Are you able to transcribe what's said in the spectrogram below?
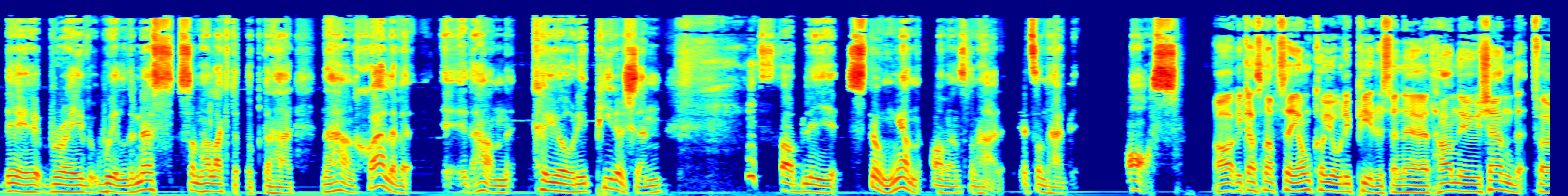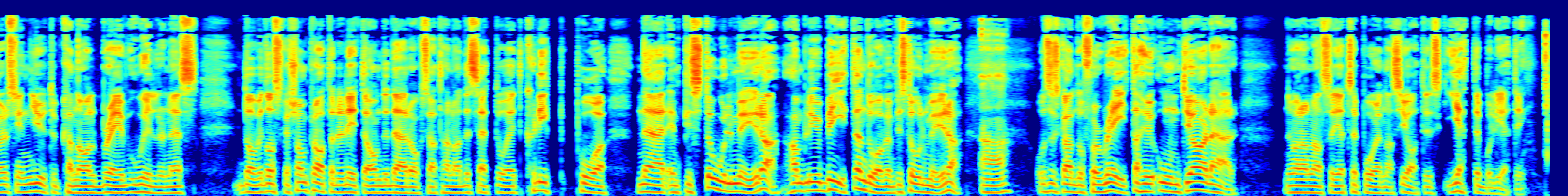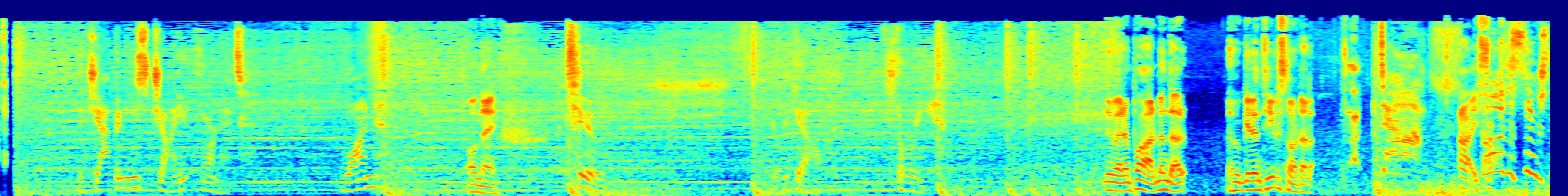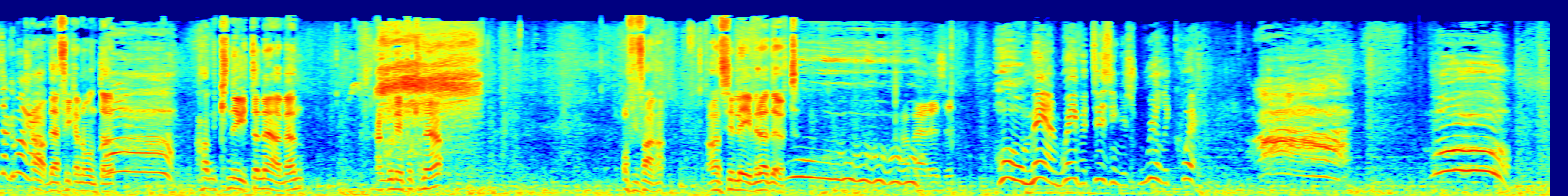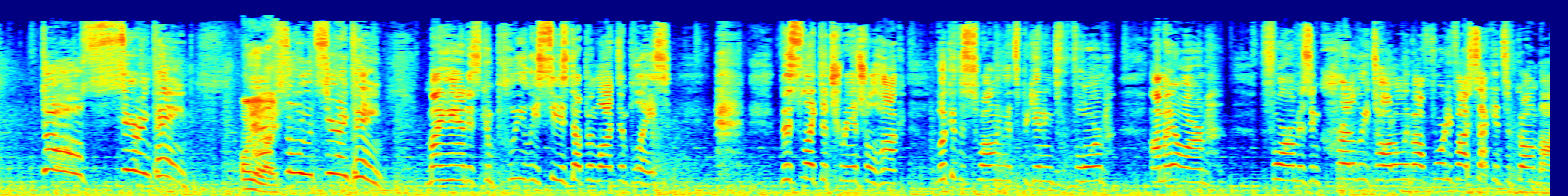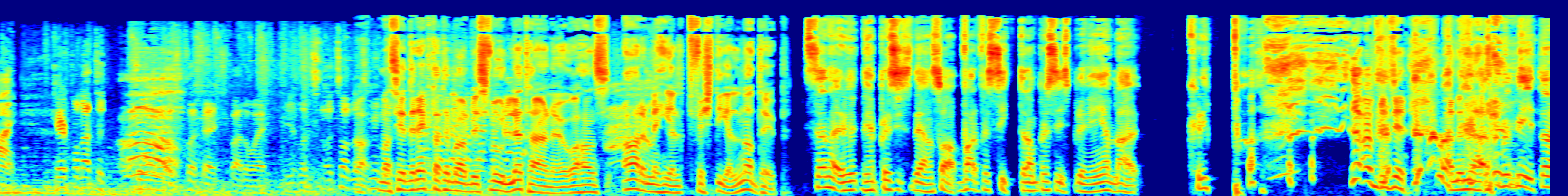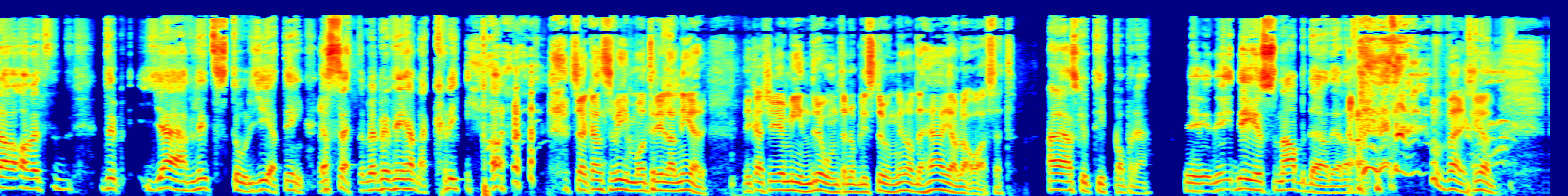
Det är Brave Wilderness som har lagt upp den här, när han själv, eh, han Coyote Peterson, ska bli stungen av en sån här, ett sånt här as. Ja, vi kan snabbt säga om Coyote Peterson är att han är ju känd för sin YouTube-kanal Brave Wilderness. David Oskarsson pratade lite om det där också, att han hade sett då ett klipp på när en pistolmyra, han blir ju biten då av en pistolmyra. Och så ska han då få ratea hur ont gör det här. Nu har han alltså gett sig på en asiatisk jättebålgeting. The Japanese giant hornet. One, Åh nej. two. Here we go. Three. Nu är den på armen där. Hugger den till snart eller? Aj. Oh, my Ja, där fick han ont där. Han knyter näven. Han går ner på knä. Åh fy fan, han, han ser livrädd ut. How bad is it? Oh man, wave of dizziness really quick. Ah! Oh! Oh, searing pain. Oj, oj, oj. Absolute searing pain. My hand is completely seized up and locked in place. This is like the tarantula hawk. Look at the swelling that's beginning to form on my arm. Forearm is incredibly taut. Only about 45 seconds have gone by. Careful not to this cliff edge, by the way. Let's let's let's Ja, move man ser direkt att det börjar bli svullet här nu och hans arm är helt förstelnad typ. Sen är det, det är precis det han sa. Varför sitter han precis bredvid en jävla klippa? Ja, precis. Han är nära. Jag blir biten av, ett typ jävligt stor geting. Jag sätter mig bredvid en jävla klippa. Så jag kan svimma och trilla ner. Det kanske gör mindre ont än att bli stungen av det här jävla aset. Jag skulle tippa på det. Det, det, det är ju snabb död i alla fall. Verkligen.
